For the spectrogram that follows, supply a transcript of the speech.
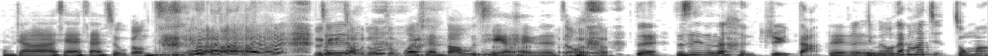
我们家拉拉现在三十五公斤，就跟你差不多重，完全抱不起来那种。对，只是真的很巨大。对对，就你们有在帮他减重吗？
